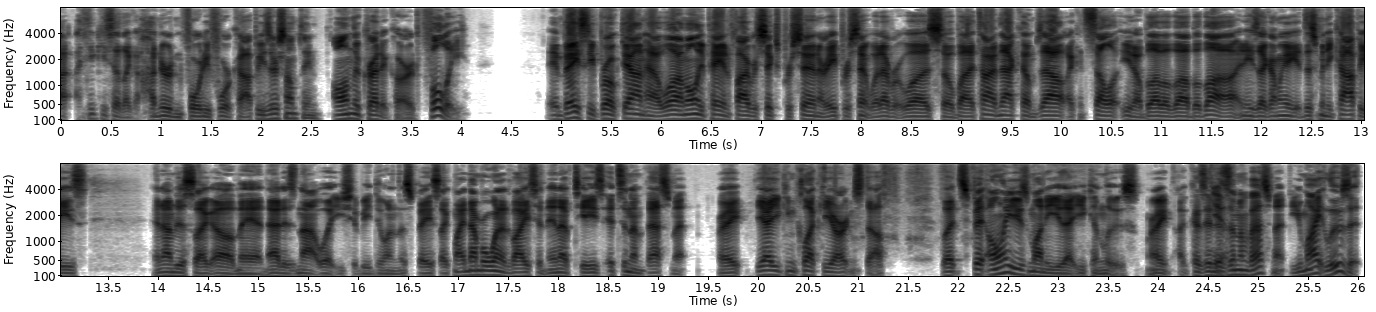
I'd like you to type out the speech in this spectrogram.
I think he said like 144 copies or something on the credit card fully and basically broke down how well I'm only paying five or six percent or eight percent, whatever it was. So by the time that comes out, I can sell it, you know, blah blah blah blah blah. And he's like, I'm gonna get this many copies, and I'm just like, oh man, that is not what you should be doing in this space. Like my number one advice in NFTs, it's an investment, right? Yeah, you can collect the art and stuff, but spit only use money that you can lose, right? Because it is Yeah. an investment. You might lose it.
